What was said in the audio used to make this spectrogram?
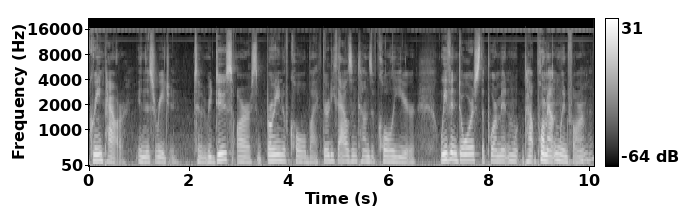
green power in this region to reduce our burning of coal by 30,000 tons of coal a year. We've endorsed the Poor Mountain, Poor Mountain Wind Farm. Mm-hmm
